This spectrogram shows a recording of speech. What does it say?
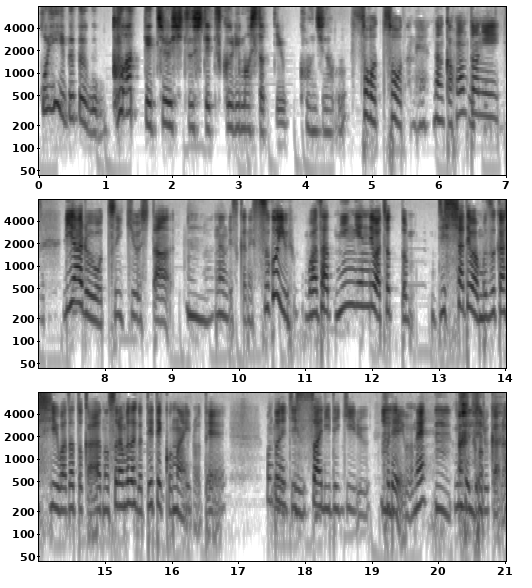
こいい部分をぐわって抽出して作りましたっていう感じなの？そう、そうだね。なんか本当にリアルを追求した、うん。なんですかね、すごい技、人間ではちょっと実写では難しい技とか、あの、スラムダンクが出てこないので、本当に実際にできるプレイをね、うん。見せてるから。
